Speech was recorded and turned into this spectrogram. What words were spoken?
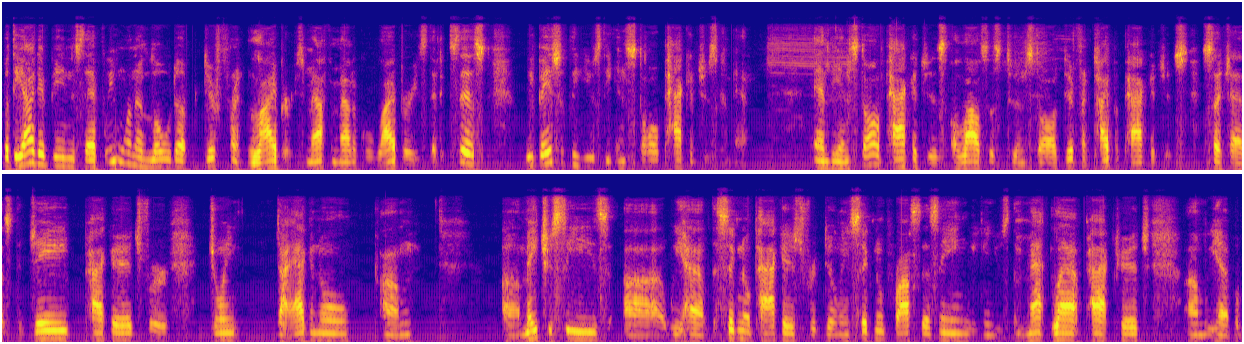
But the idea being is that if we want to load up different libraries mathematical libraries that exist we basically use the install packages command. And the install packages allows us to install different type of packages such as the JADE package for joint diagonal um, uh, matrices. Uh, we have the signal package for doing signal processing. We can use the MATLAB package. Um, we have a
